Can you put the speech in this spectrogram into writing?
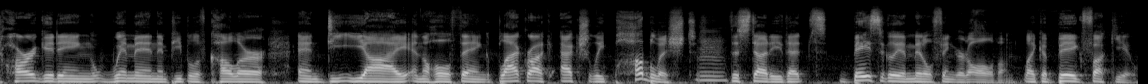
targeting women and people of color and DEI and the whole thing, BlackRock actually published mm. the study that's basically a middle finger to all of them, like a big fuck you,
